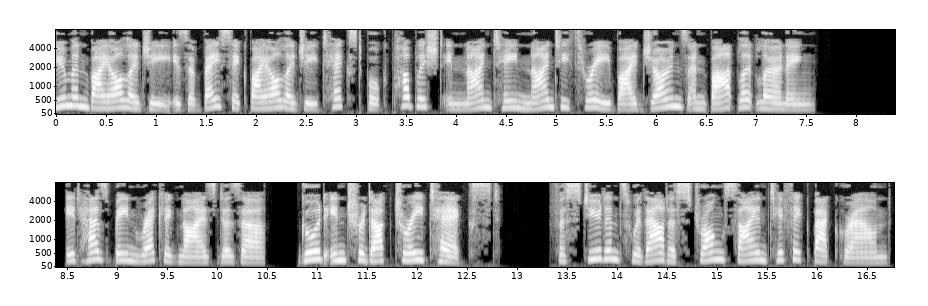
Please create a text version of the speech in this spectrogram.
Human Biology is a basic biology textbook published in 1993 by Jones and Bartlett Learning. It has been recognized as a good introductory text for students without a strong scientific background.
